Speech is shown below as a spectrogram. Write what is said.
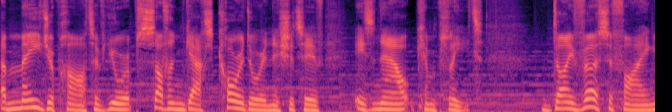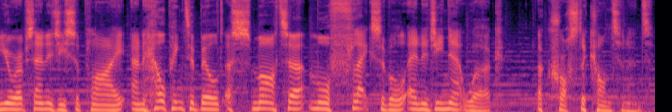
a major part of Europe's Southern Gas Corridor initiative is now complete, diversifying Europe's energy supply and helping to build a smarter, more flexible energy network across the continent.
